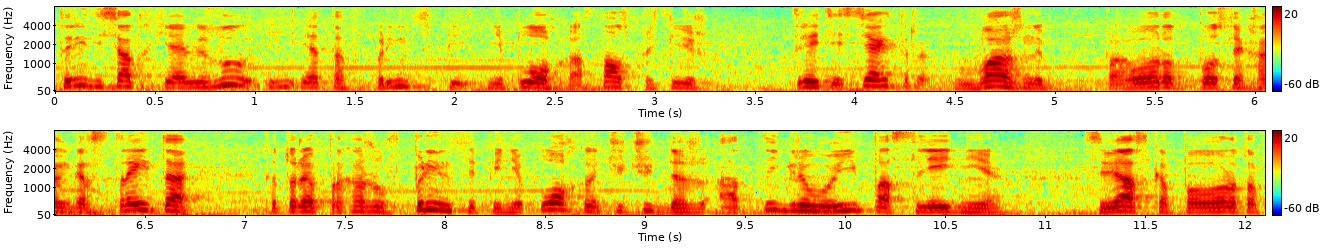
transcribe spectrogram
три десятых я везу, и это, в принципе, неплохо. Осталось пройти лишь третий сектор, важный поворот после Хангерстрейта, который я прохожу, в принципе, неплохо, чуть-чуть даже отыгрываю, и последняя связка поворотов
